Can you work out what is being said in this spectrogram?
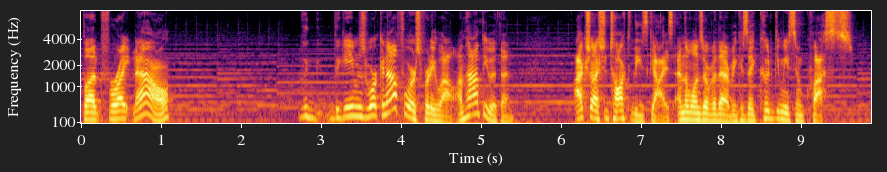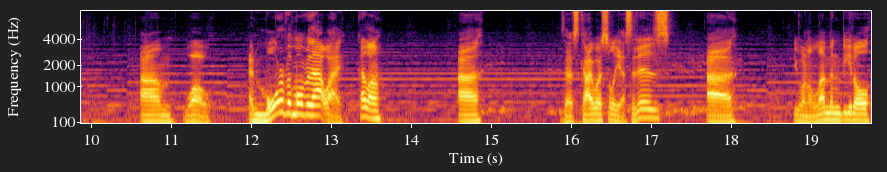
But for right now, the, the game is working out for us pretty well. I'm happy with it. Actually, I should talk to these guys and the ones over there because they could give me some quests. Um, whoa. And more of them over that way. Hello. Uh, is that a sky whistle? Yes, it is. Uh, you want a lemon beetle?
